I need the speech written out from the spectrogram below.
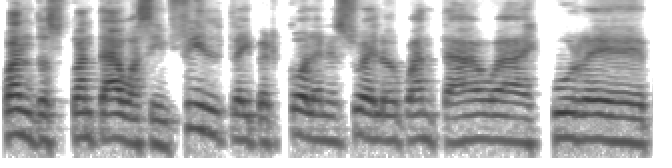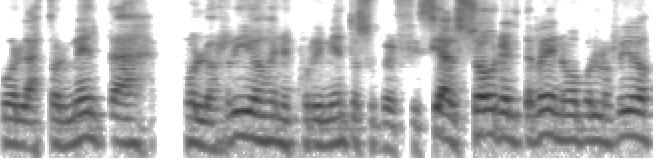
Cuánta agua se infiltra y percola en el suelo, cuánta agua escurre por las tormentas, por los ríos en escurrimiento superficial sobre el terreno o por los ríos,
